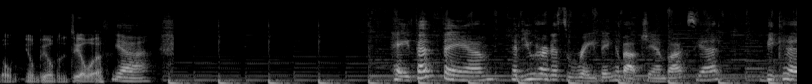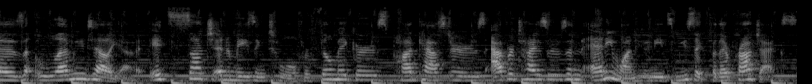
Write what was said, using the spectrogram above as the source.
you'll you'll be able to deal with Yeah. Hey, Fem Fam! Have you heard us raving about Jambox yet? Because let me tell you, it's such an amazing tool for filmmakers, podcasters, advertisers, and anyone who needs music for their projects.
